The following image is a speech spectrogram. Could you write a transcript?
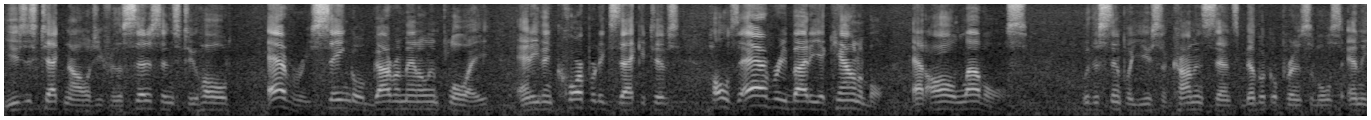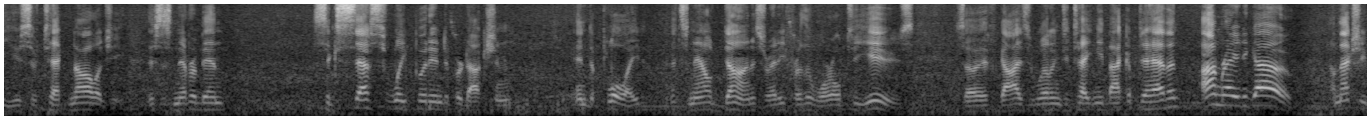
uses technology for the citizens to hold every single governmental employee and even corporate executives, holds everybody accountable at all levels with the simple use of common sense, biblical principles, and the use of technology. This has never been successfully put into production and deployed. It's now done. It's ready for the world to use. So if God's willing to take me back up to heaven, I'm ready to go. I'm actually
